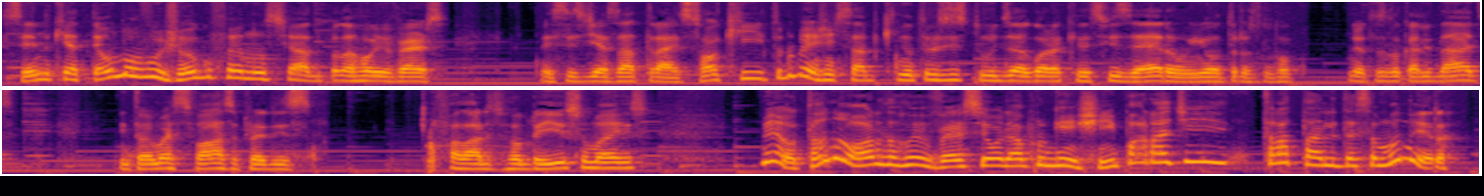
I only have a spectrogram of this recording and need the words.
sendo que até um novo jogo foi anunciado pela Royverse esses dias atrás. Só que tudo bem, a gente sabe que em outros estúdios agora que eles fizeram em, outros, em outras localidades, então é mais fácil para eles falarem sobre isso, mas meu, tá na hora da Royverse olhar para o Genshin e parar de tratar ele dessa maneira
